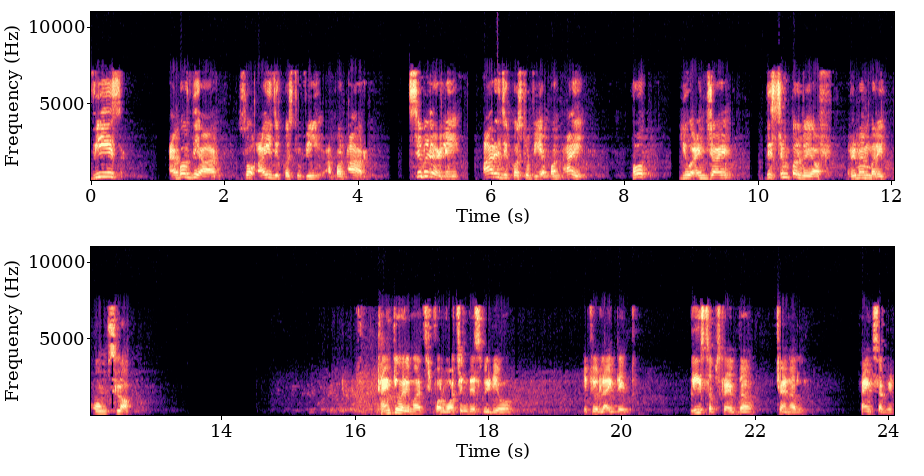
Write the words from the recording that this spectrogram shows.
V is above the R so I is equals to V upon R. Similarly, R is equals to V upon I. Hope you enjoy this simple way of remembering Ohm's law. Thank you very much for watching this video. If you liked it, please subscribe the channel. Thanks again.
